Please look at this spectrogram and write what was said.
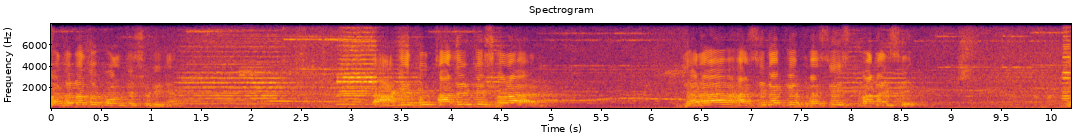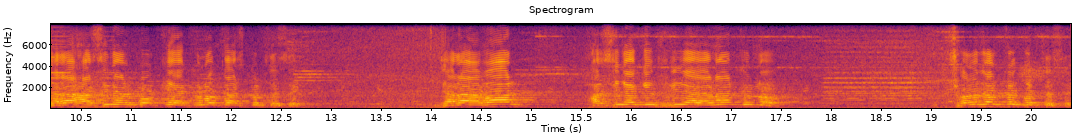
কথাটা তো বলতে শুনি না। আগে তো তাদেরকে সরান। যারা হাসিনাকে ফ্যাসিস্ট বানাইছে, যারা হাসিনার পক্ষে এখনও কাজ করতেছে, যারা আবার হাসিনাকে ফিরে আনার জন্য ষড়যন্ত্র করতেছে।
